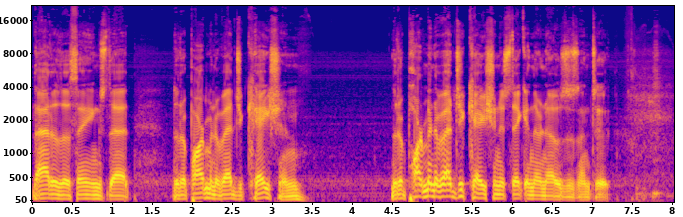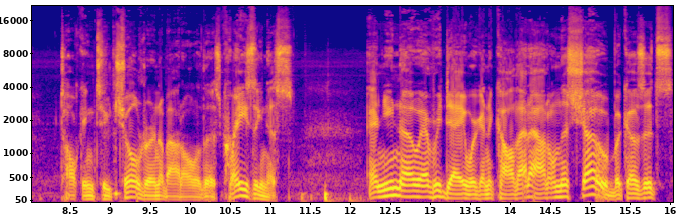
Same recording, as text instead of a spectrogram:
That are the things that the Department of Education, the Department of Education is sticking their noses into, talking to children about all of this craziness. And you know, every day we're going to call that out on this show because it's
